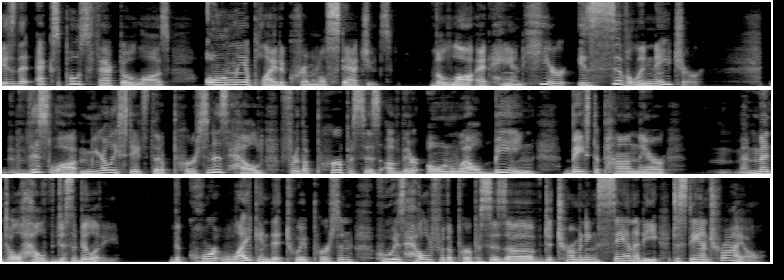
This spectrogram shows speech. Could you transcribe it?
is that ex post facto laws only apply to criminal statutes. The law at hand here is civil in nature. This law merely states that a person is held for the purposes of their own well being based upon their mental health disability. The court likened it to a person who is held for the purposes of determining sanity to stand trial.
